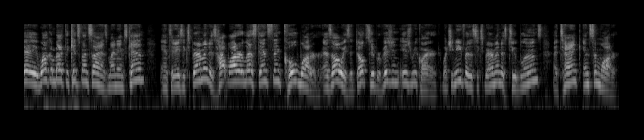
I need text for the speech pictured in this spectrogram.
Hey, welcome back to Kids Fun Science. My name's Ken, and today's experiment is hot water less dense than cold water. As always, adult supervision is required. What you need for this experiment is two balloons, a tank, and some water.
